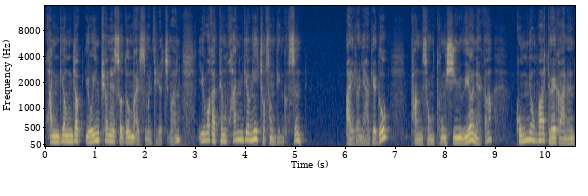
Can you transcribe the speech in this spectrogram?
환경적 요인 편에서도 말씀을 드렸지만 이와 같은 환경이 조성된 것은 아이러니하게도 방송통신위원회가 공룡화돼가는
